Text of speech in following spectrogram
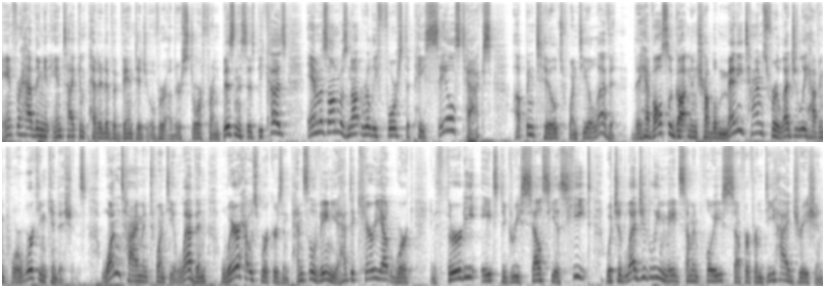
and for having an anti competitive advantage over other storefront businesses because Amazon was not really forced to pay sales tax up until 2011. They have also gotten in trouble many times for allegedly having poor working conditions. One time in 2011, warehouse workers in Pennsylvania had to carry out work in 38 degrees Celsius heat, which allegedly made some employees suffer from dehydration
